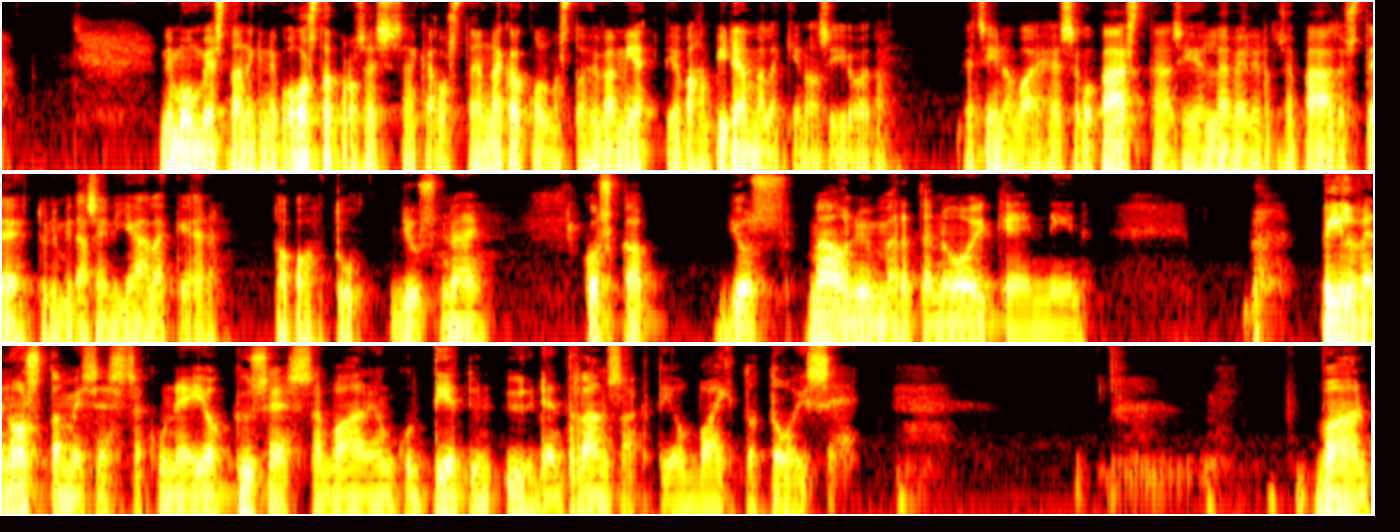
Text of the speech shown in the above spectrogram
Niin mun mielestä ainakin niin ostoprosessissa ehkä ostajan näkökulmasta on hyvä miettiä vähän pidemmällekin asioita. Et siinä vaiheessa, kun päästään siihen levelille, että se päätös tehty, niin mitä sen jälkeen tapahtuu. Just näin. Koska jos mä oon ymmärtänyt oikein, niin pilven ostamisessa, kun ei ole kyseessä vaan jonkun tietyn yhden transaktion vaihto toiseen. Vaan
